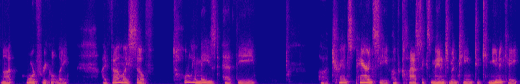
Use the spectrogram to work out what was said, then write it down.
not more frequently, I found myself totally amazed at the uh, transparency of Classic's management team to communicate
